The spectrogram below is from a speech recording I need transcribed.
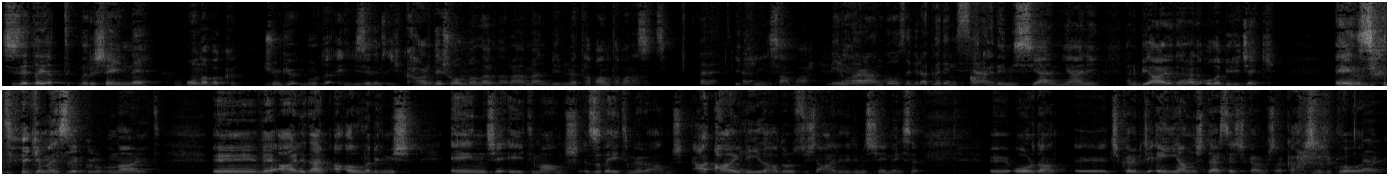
size dayattıkları şey ne ona bakın. Çünkü burada izlediğimiz iki kardeş olmalarına rağmen birbirine taban tabana zıt. Evet. İki evet. insan var. Bir Yani- marangozla bir akademisyen. akademisyen yani hani bir ailede herhalde olabilecek en zıt iki meslek grubuna ait Ee, ve aileden alınabilmiş en şey eğitimi almış, zıt eğitimleri almış. A- aileyi daha doğrusu işte aile dediğimiz şey neyse e, oradan e, çıkarabileceği en yanlış dersleri çıkarmışlar karşılıklı olarak. Evet,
